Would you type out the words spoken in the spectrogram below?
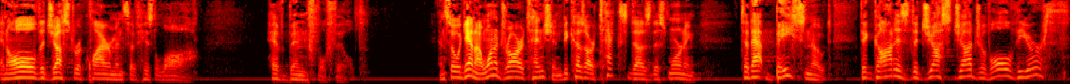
and all the just requirements of his law have been fulfilled. And so, again, I want to draw our attention, because our text does this morning, to that bass note that God is the just judge of all the earth.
